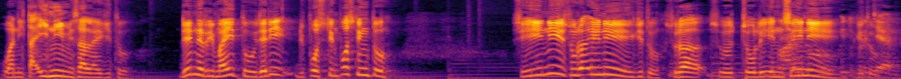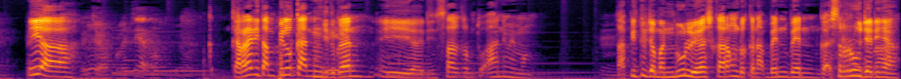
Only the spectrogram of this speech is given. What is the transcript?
wanita ini misalnya gitu. Dia nerima itu jadi diposting posting tuh. Si ini sudah ini gitu. Sudah sudah culiin si ini itu gitu. pelecehan. iya. Iya, pelecehan loh. karena ditampilkan gitu kan. Iya di Instagram tuh aneh memang tapi itu zaman dulu ya sekarang udah kena band-band nggak seru jadinya.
